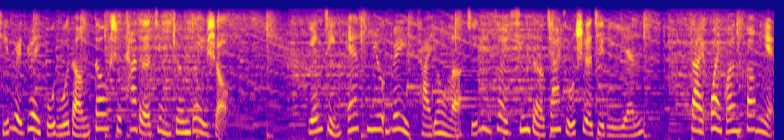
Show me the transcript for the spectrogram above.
奇瑞瑞虎五等都是它的竞争对手。远景 SUV 采用了吉利最新的家族设计语言，在外观方面，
